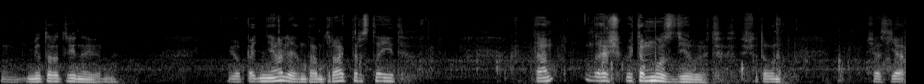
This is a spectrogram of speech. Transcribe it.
Ну, Метра три, наверное. Ее подняли, там трактор стоит. Там дальше какой-то мост делают. Что-то он... Сейчас я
